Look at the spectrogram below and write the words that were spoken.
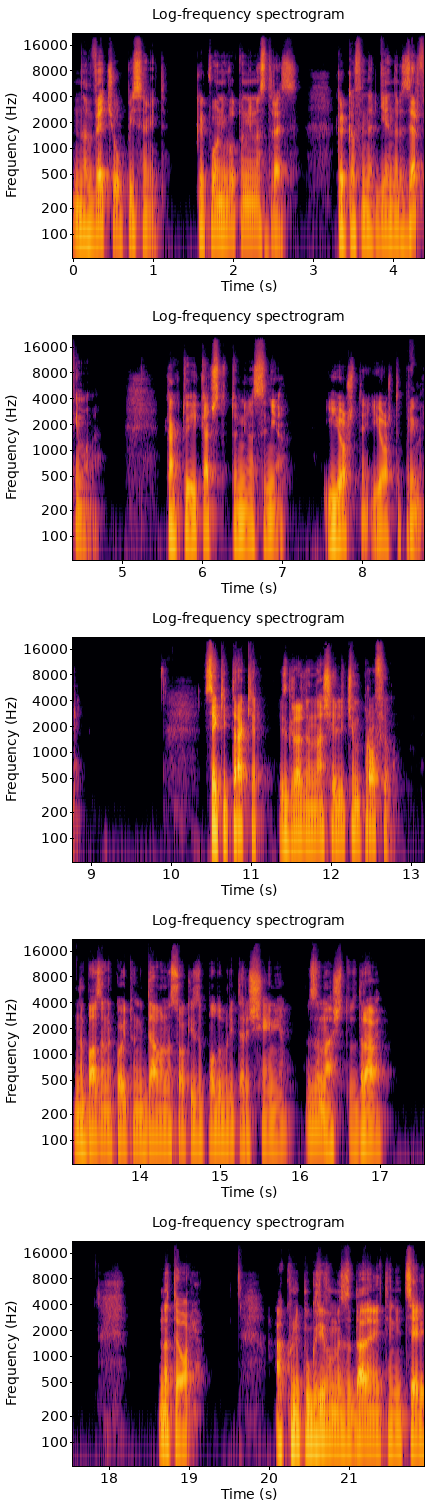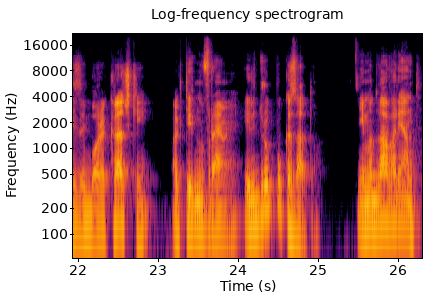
на вече описаните. Какво е нивото ни на стрес, какъв енергиен резерв имаме, както и качеството ни на съня. И още и още примери. Всеки тракер изгражда нашия личен профил, на база на който ни дава насоки за по-добрите решения за нашето здраве. На теория. Ако не погриваме зададените ни цели за боря крачки, активно време или друг показател, има два варианта.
